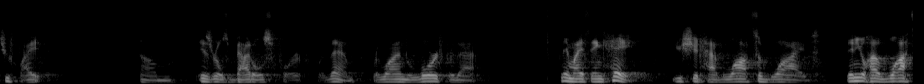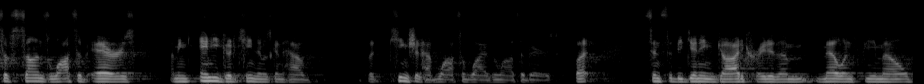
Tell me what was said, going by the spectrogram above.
to fight um, Israel's battles for, for them, rely on the Lord for that. They might think, hey, you should have lots of wives. Then you'll have lots of sons, lots of heirs. I mean, any good kingdom is going to have, the king should have lots of wives and lots of heirs. But since the beginning, God created them male and female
